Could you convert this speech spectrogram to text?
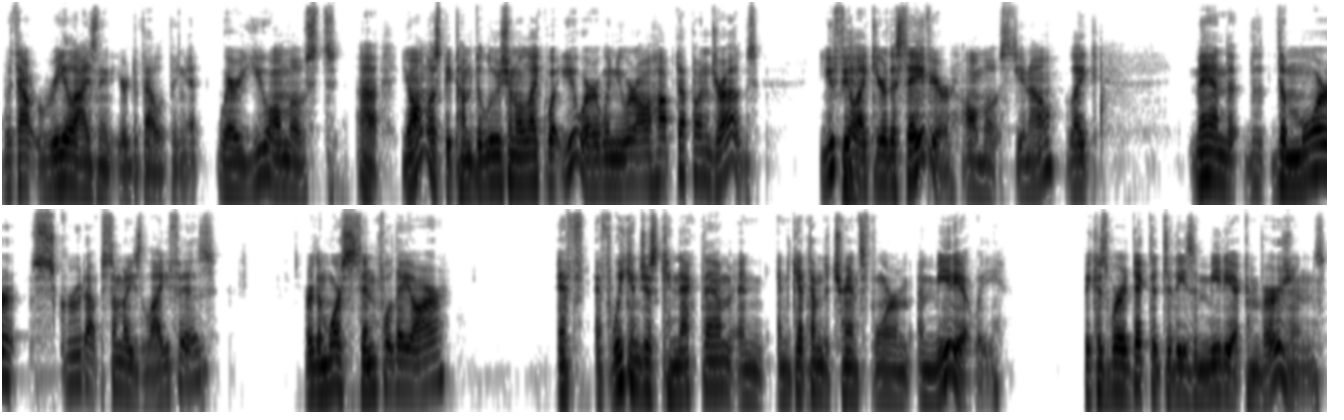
without realizing that you're developing it, where you almost uh, you almost become delusional like what you were when you were all hopped up on drugs. You feel Yeah. like you're the savior almost, you know? Like man, the, the the more screwed up somebody's life is, or the more sinful they are, if if we can just connect them and and get them to transform immediately, because we're addicted to these immediate conversions.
